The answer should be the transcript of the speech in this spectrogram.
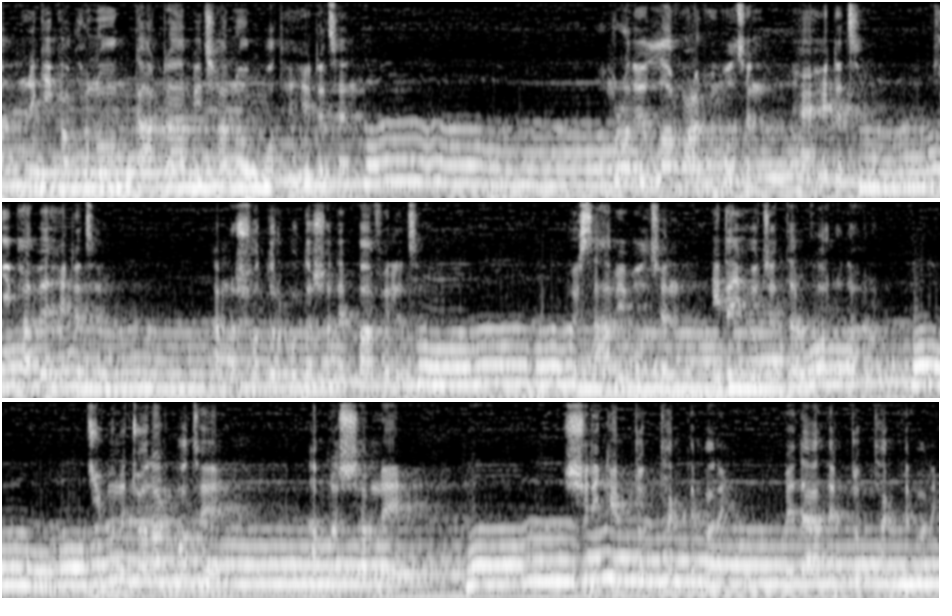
আপনি কি কখনো কাটা বিছানো পথে হেঁটেছেন? উমর রদি আল্লাহ আনহু বলছেন হ্যাঁ হেঁটেছেন কীভাবে হেঁটেছেন? আমরা সতর্কতার সাথে পা ফেলেছি। ওই সাহাবি বলছেন, এটাই হচ্ছে তার বড় উদাহরণ। জীবনে চলার পথে আপনার সামনে শিরিকের টোপ থাকতে পারে, বেদায়াতের টোপ থাকতে পারে,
